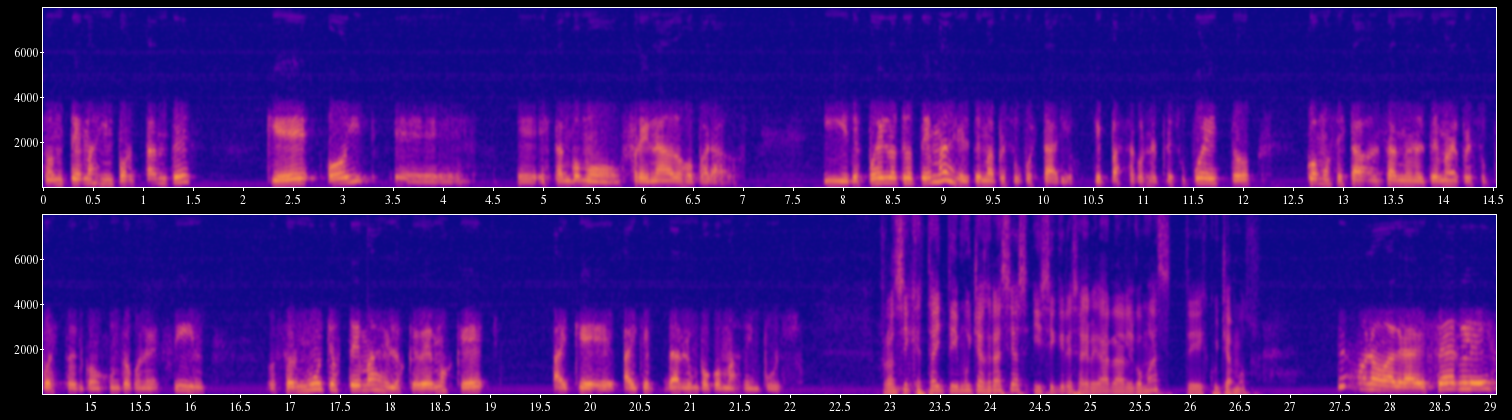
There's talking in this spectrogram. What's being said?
son temas importantes que hoy eh, eh, están como frenados o parados. Y después el otro tema es el tema presupuestario. ¿Qué pasa con el presupuesto? ¿Cómo se está avanzando en el tema del presupuesto en conjunto con el fin son muchos temas en los que vemos que hay que, hay que darle un poco más de impulso. Francisca Staiti, muchas gracias y si quieres agregar algo más, te escuchamos. No, no, agradecerles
